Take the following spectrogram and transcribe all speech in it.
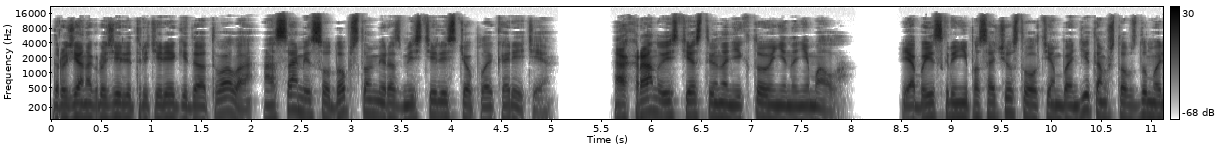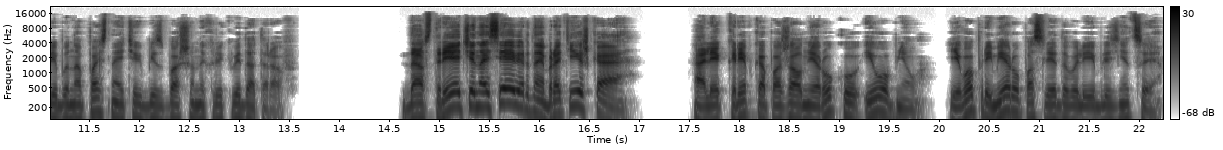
Друзья нагрузили три телеги до отвала, а сами с удобствами разместились в теплой карете. Охрану, естественно, никто и не нанимал. Я бы искренне посочувствовал тем бандитам, что вздумали бы напасть на этих безбашенных ликвидаторов. «До встречи на Северной, братишка!» Олег крепко пожал мне руку и обнял. Его примеру последовали и близнецы.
